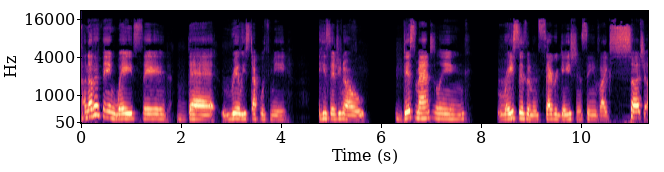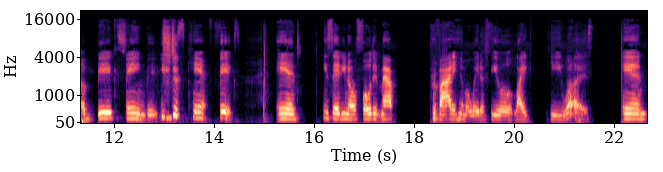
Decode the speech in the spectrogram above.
Another thing Wade said that really stuck with me, he said, you know, dismantling racism and segregation seems like such a big thing that you just can't fix. And he said, you know, folded map provided him a way to feel like he was. And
